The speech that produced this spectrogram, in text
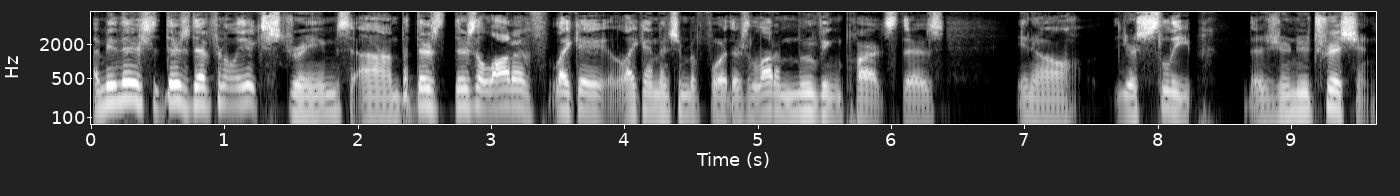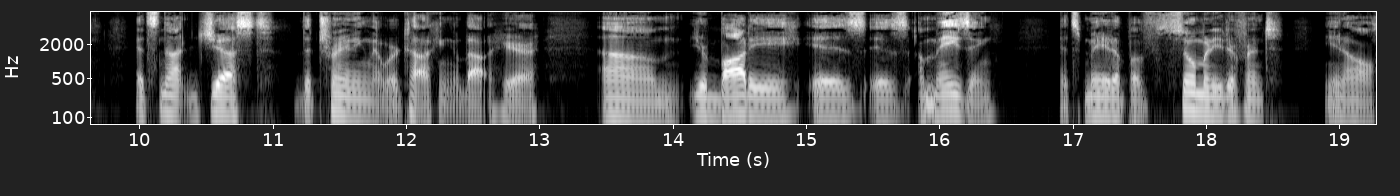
I mean, there's there's definitely extremes, um, but there's there's a lot of like I like I mentioned before. There's a lot of moving parts. There's you know your sleep. There's your nutrition. It's not just the training that we're talking about here. Um, your body is is amazing. It's made up of so many different you know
